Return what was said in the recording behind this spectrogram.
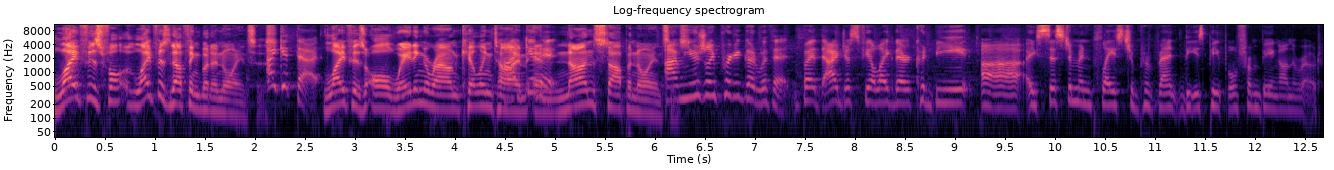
Life is full. Life is nothing but annoyances. I get that. Life is all waiting around, killing time, get and it. nonstop annoyances. I'm usually pretty good with it, but I just feel like there could be uh, a system in place to prevent these people from being on the road.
